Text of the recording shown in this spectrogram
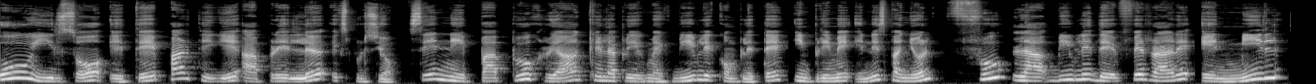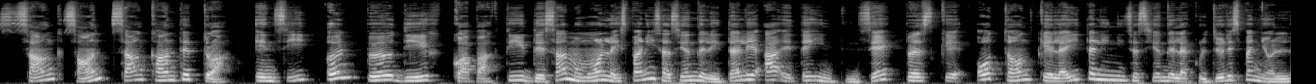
où ils ont été partagés après leur expulsion. Ce n'est pas pour rien que la première Bible complète imprimée en espagnol fut la Bible de Ferrari en 1553. Ainsi, on peut dire qu'à partir de ce moment, la hispanisation de l'Italie a été intense parce que autant que la de la culture espagnole.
